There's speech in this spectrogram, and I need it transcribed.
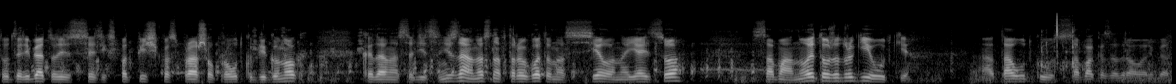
Тут ребята из этих подписчиков спрашивал про утку бегунок, когда она садится. Не знаю, у нас на второй год она села на яйцо сама. Но это уже другие утки. А та утку собака задрала, ребят.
